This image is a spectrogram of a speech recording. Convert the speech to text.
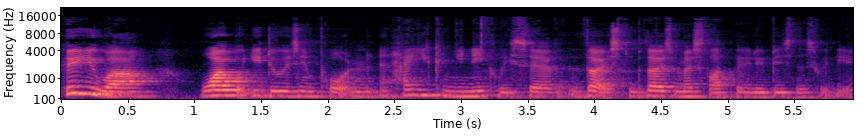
who you are, why what you do is important, and how you can uniquely serve those those most likely to do business with you.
